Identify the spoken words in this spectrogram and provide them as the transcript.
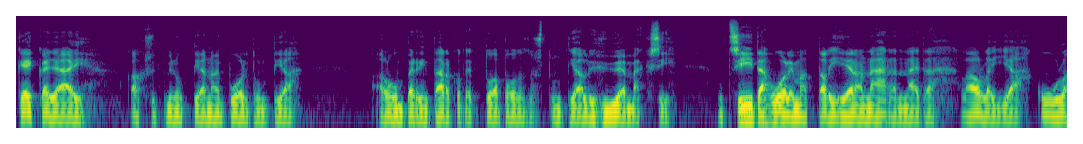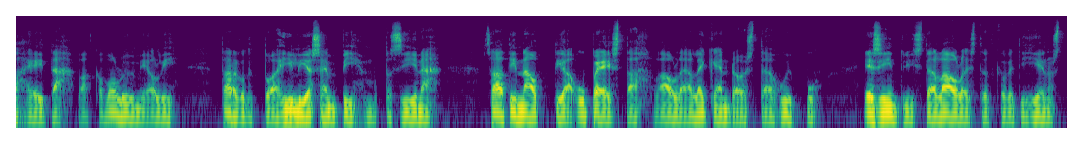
keikka jäi 20 minuuttia, noin puoli tuntia alun perin tarkoitettua poltetustuntia lyhyemmäksi. Mutta siitä huolimatta oli hieno nähdä näitä laulajia, kuulla heitä, vaikka volyymi oli tarkoitettua hiljaisempi, mutta siinä saatiin nauttia upeista lauleja legendoista ja huippu esiintyjistä lauleista, jotka veti hienosti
